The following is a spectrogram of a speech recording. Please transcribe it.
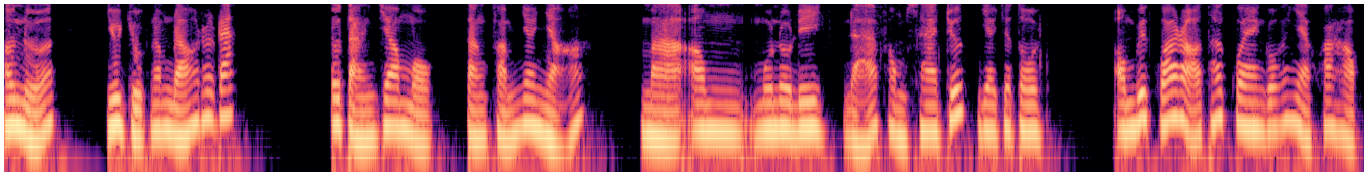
Hơn nữa, du chuột năm đó rất đắt Tôi tặng cho một tặng phẩm nho nhỏ mà ông Monodi đã phòng xa trước giao cho tôi. Ông biết quá rõ thói quen của các nhà khoa học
